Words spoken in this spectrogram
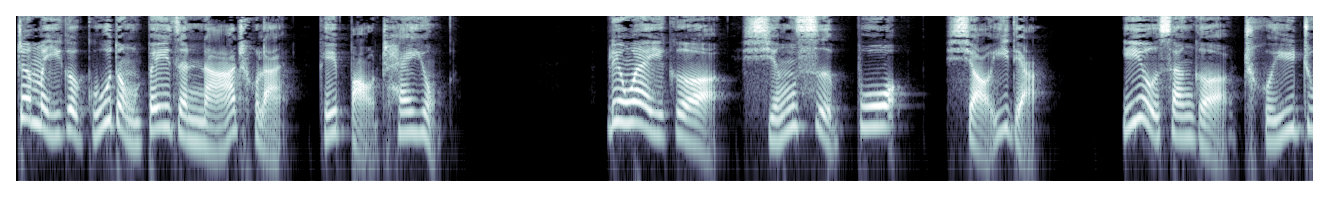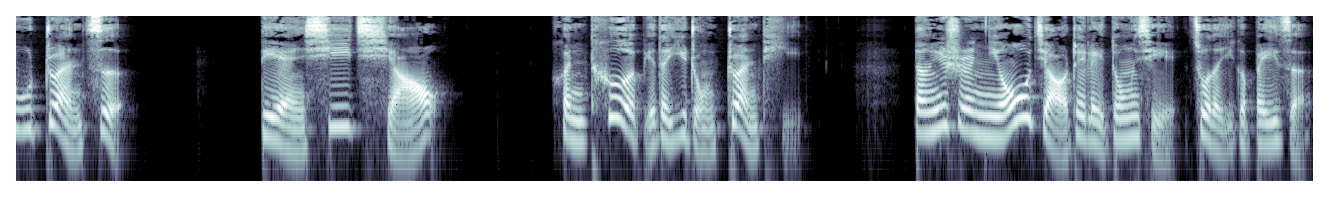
这么一个古董杯子拿出来给宝钗用。另外一个形似钵。小一点也有三个垂珠篆字：“点西桥”很特别的一种篆体，等于是牛角这类东西做的一个杯子，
